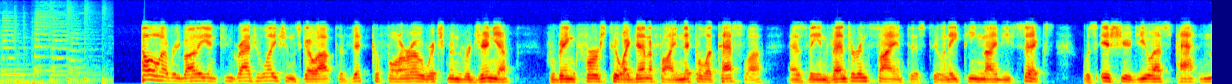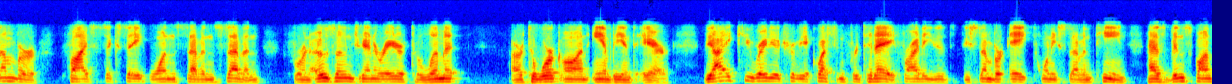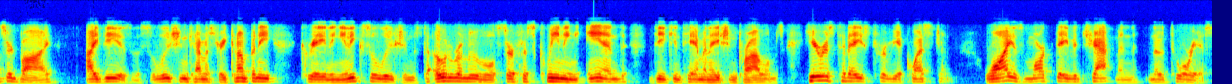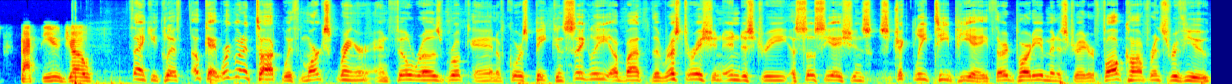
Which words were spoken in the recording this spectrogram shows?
Hello, everybody, and congratulations go out to Vic Cafaro, Richmond, Virginia, for being first to identify Nikola Tesla as the inventor and scientist who, in 1896, was issued U.S. patent number 568177 for an ozone generator to limit or to work on ambient air. The IQ radio trivia question for today, Friday, December 8, 2017, has been sponsored by Ideas, the solution chemistry company creating unique solutions to odor removal, surface cleaning, and decontamination problems. Here is today's trivia question Why is Mark David Chapman notorious? Back to you, Joe. Thank you, Cliff. Okay, we're going to talk with Mark Springer and Phil Rosebrook and, of course, Pete Consigli about the Restoration Industry Association's Strictly TPA, third party administrator, fall conference review.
